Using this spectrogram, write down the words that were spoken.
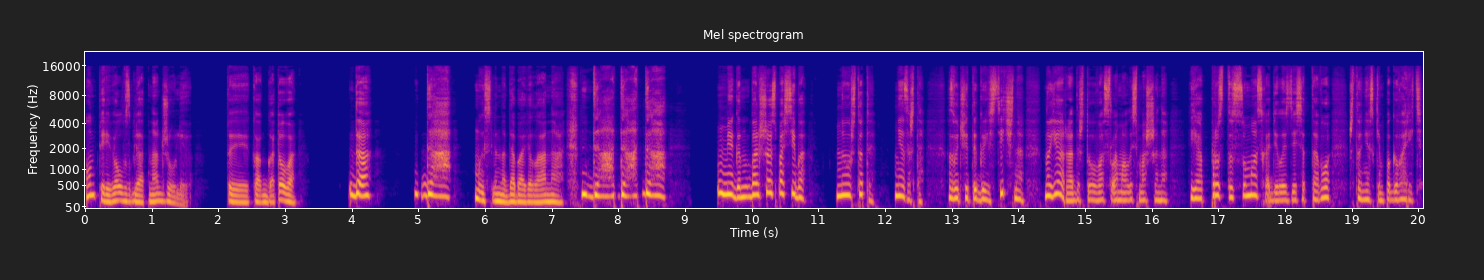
Он перевел взгляд на Джулию. «Ты как, готова?» «Да, да», — мысленно добавила она. «Да, да, да». «Меган, большое спасибо». «Ну что ты, не за что. Звучит эгоистично, но я рада, что у вас сломалась машина. Я просто с ума сходила здесь от того, что не с кем поговорить».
